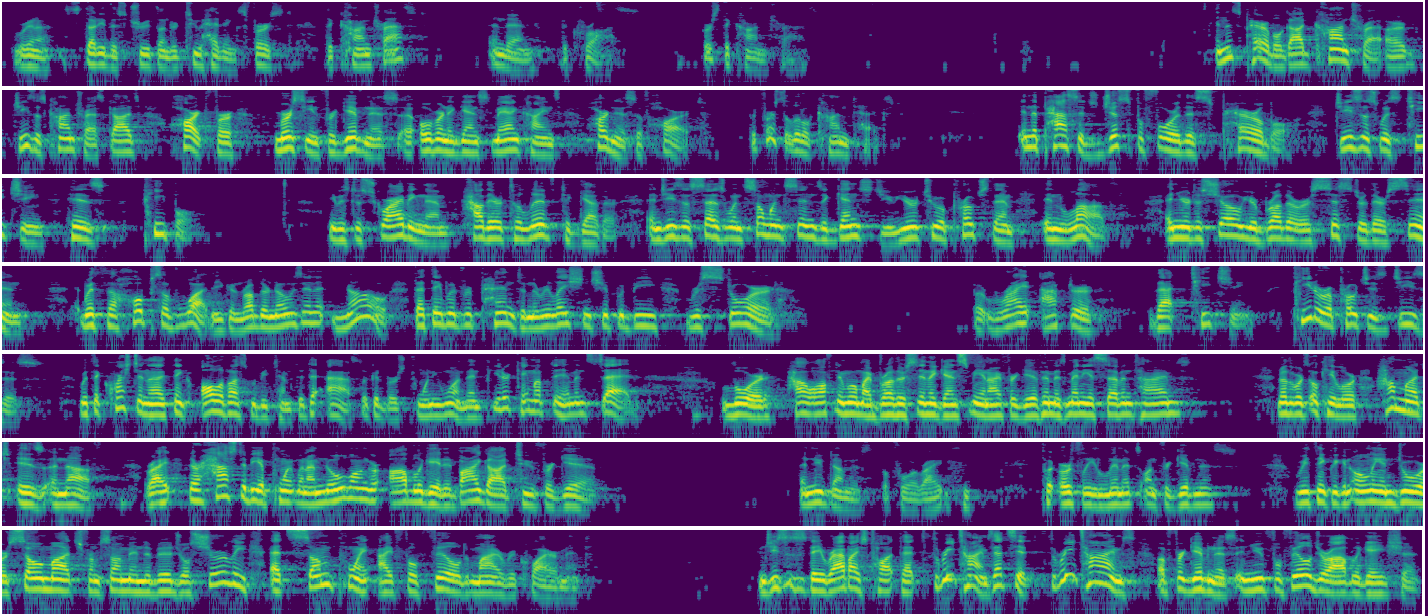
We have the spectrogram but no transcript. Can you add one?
We're going to study this truth under two headings. First, the contrast, and then the cross. First, the contrast. In this parable, God contrast, or Jesus contrasts God's heart for mercy and forgiveness uh, over and against mankind's hardness of heart. But first, a little context. In the passage just before this parable, Jesus was teaching his people. He was describing them how they're to live together. And Jesus says, when someone sins against you, you're to approach them in love. And you're to show your brother or sister their sin with the hopes of what? You can rub their nose in it? No. That they would repent and the relationship would be restored. But right after that teaching, Peter approaches Jesus with a question that I think all of us would be tempted to ask. Look at verse 21. Then Peter came up to him and said, Lord, how often will my brother sin against me and I forgive him? As many as seven times? In other words, okay, Lord, how much is enough? Right? There has to be a point when I'm no longer obligated by God to forgive. And you've done this before, right? Put earthly limits on forgiveness. We think we can only endure so much from some individual. Surely at some point I fulfilled my requirement. In Jesus' day, rabbis taught that three times, that's it, three times of forgiveness, and you fulfilled your obligation.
